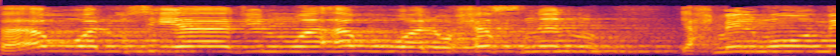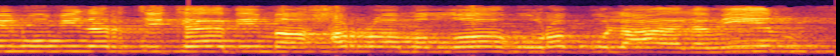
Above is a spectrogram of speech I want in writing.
فأول سياج وأول حصن يحمي المؤمن من ارتكاب ما حرم الله رب العالمين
